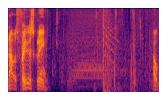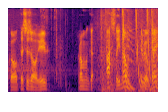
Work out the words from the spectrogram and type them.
that was through the screen. Oh god, this is all you. I don't think I... Actually, no. It'll be okay.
